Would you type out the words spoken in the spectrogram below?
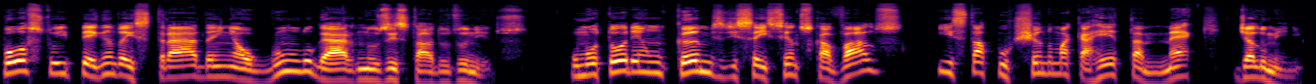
posto e pegando a estrada em algum lugar nos Estados Unidos. O motor é um Camis de 600 cavalos e está puxando uma carreta Mack de alumínio.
